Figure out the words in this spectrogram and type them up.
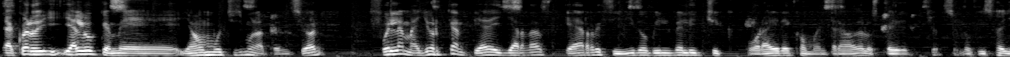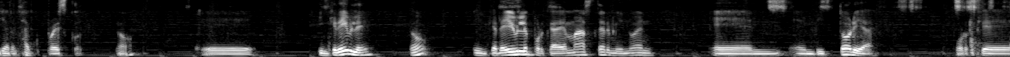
De acuerdo, y, algo que me llamó muchísimo la atención fue la mayor cantidad de yardas que ha recibido Bill Belichick por aire como entrenador de los Patriots, lo que hizo ayer Dak Prescott, ¿no? Eh, increíble, ¿no? increíble porque además terminó en, en, victoria, porque,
